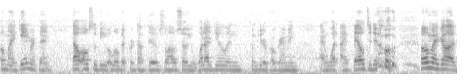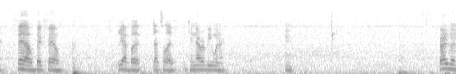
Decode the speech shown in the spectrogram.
on my gamer thing. That'll also be a little bit productive. So I'll show you what I do in computer programming and what I failed to do. oh my god, fail, big fail. Yeah, but that's life. You can never be winner. Better than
